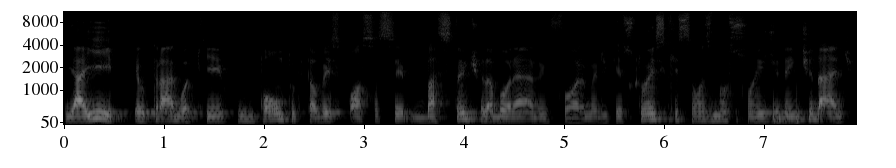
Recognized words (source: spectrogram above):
E aí eu trago aqui um ponto que talvez possa ser bastante elaborado em forma de questões, que são as noções de identidade.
